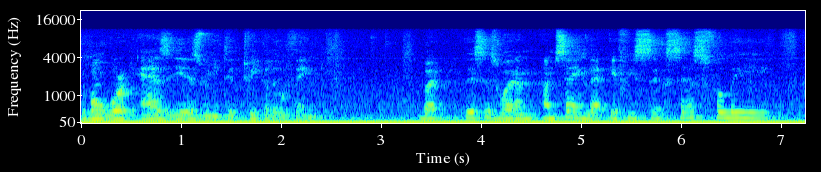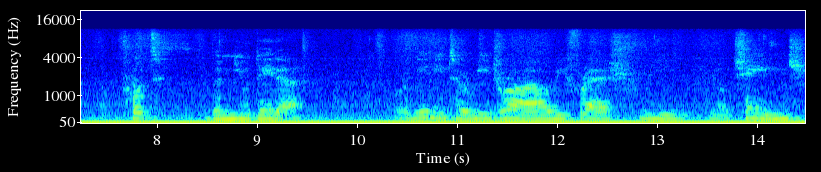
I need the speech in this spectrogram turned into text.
It won't work as is. We need to tweak a little thing. But this is what I'm, I'm saying, that if we successfully put the new data, we need to redraw, refresh, re, you know, change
